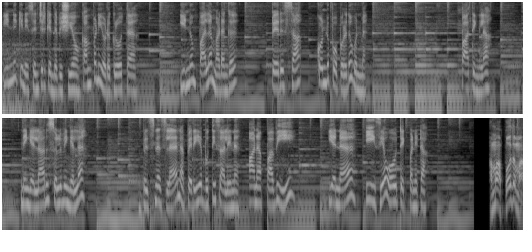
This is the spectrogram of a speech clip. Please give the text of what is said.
இன்னைக்கு நீ செஞ்சிருக்க இந்த விஷயம் கம்பெனியோட குரோத்தை இன்னும் பல மடங்கு பெருசா கொண்டு போறது உண்மை. பாத்தீங்களா? நீங்க எல்லாரும் சொல்லுவீங்கல்ல பிசினஸ்ல நான் பெரிய புத்திசாலின்னு. ஆனா பவி என்ன ஈஸியா ஓவர்டேக் பண்ணிட்டா. அம்மா போதுமா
